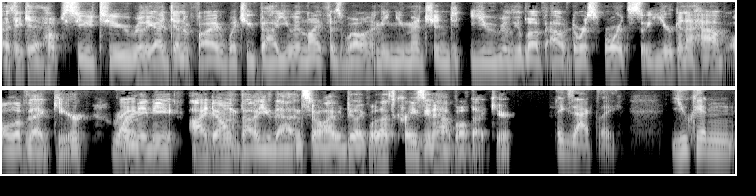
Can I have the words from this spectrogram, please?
I think it helps you to really identify what you value in life as well. I mean, you mentioned you really love outdoor sports, so you're going to have all of that gear. Right. Or maybe I don't value that. And so I would be like, well, that's crazy to have all that gear. Exactly. You can,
